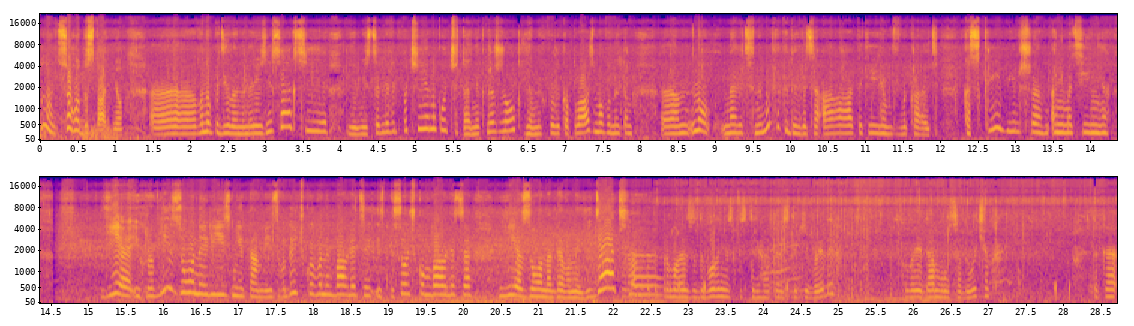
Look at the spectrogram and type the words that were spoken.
ну, цього достатньо. Е, воно поділене на різні секції, є місце для відпочинку, читання книжок, є в них велика плазма, вони там е, ну, навіть не мультики дивляться, а такі їм вмикають казки більше анімаційні. Є ігрові зони різні, там і з водичкою вони бавляться, і з пісочком бавляться. Є зона, де вони їдять. Ранку тепер маю задоволення спостерігати ось такі види, коли йдемо у садочок. Таке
